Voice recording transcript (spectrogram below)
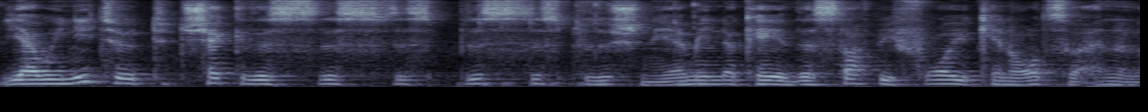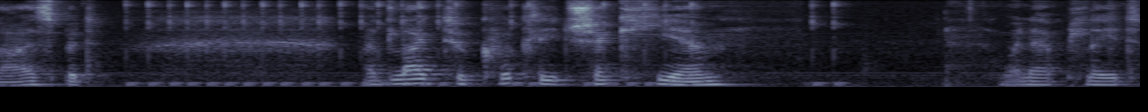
Yeah, we need to, to check this this this this this position here. I mean, okay, the stuff before you can also analyze, but I'd like to quickly check here when I played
